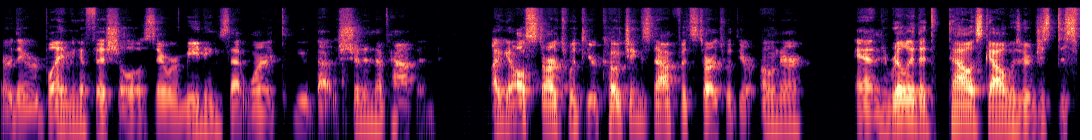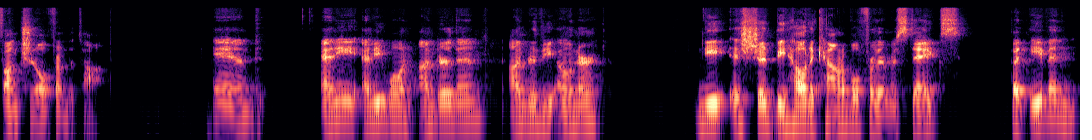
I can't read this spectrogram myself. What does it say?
or they were blaming officials. There were meetings that weren't that shouldn't have happened. Like it all starts with your coaching staff. It starts with your owner, and really the Dallas Cowboys are just dysfunctional from the top. And any anyone under them, under the owner, need it should be held accountable for their mistakes. But even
